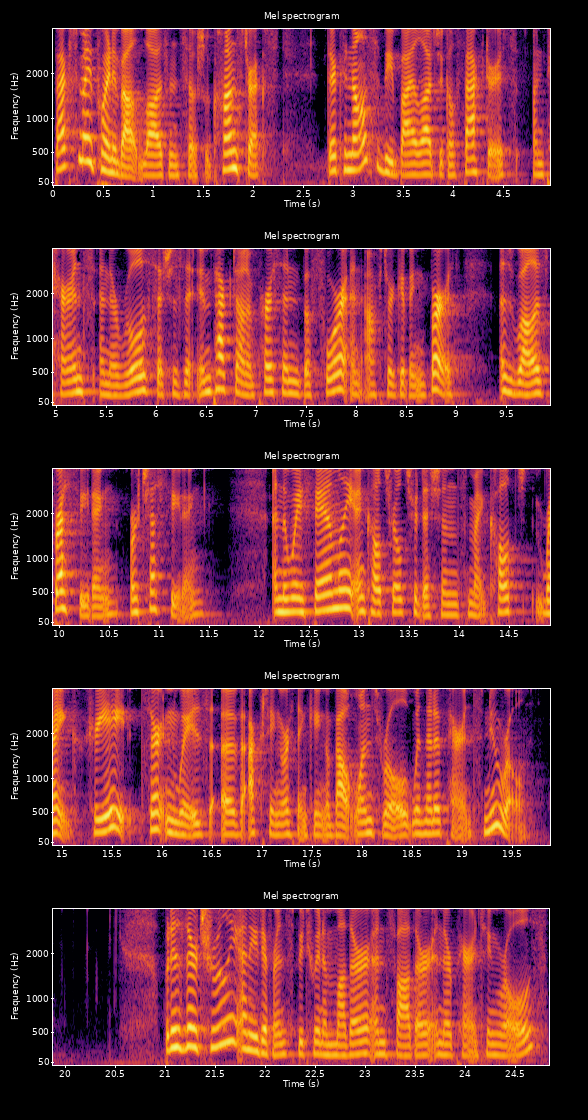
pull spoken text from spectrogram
Back to my point about laws and social constructs, there can also be biological factors on parents and their roles, such as the impact on a person before and after giving birth, as well as breastfeeding or chest feeding, and the way family and cultural traditions might, cult- might create certain ways of acting or thinking about one's role within a parent's new role. But is there truly any difference between a mother and father in their parenting roles?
